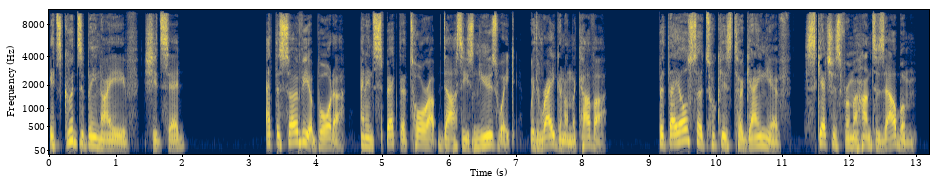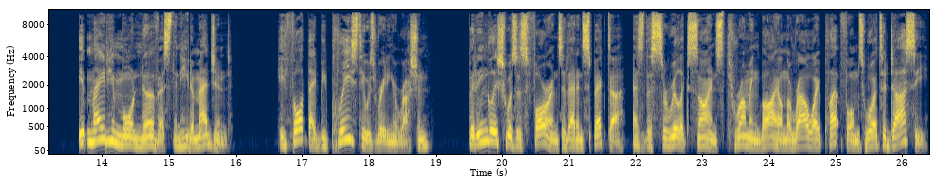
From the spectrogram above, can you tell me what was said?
It's good to be naive, she'd said. At the Soviet border, an inspector tore up Darcy's Newsweek with Reagan on the cover. But they also took his Turgenev, sketches from a hunter's album. It made him more nervous than he'd imagined. He thought they'd be pleased he was reading a Russian, but English was as foreign to that inspector as the Cyrillic signs thrumming by on the railway platforms were to Darcy.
